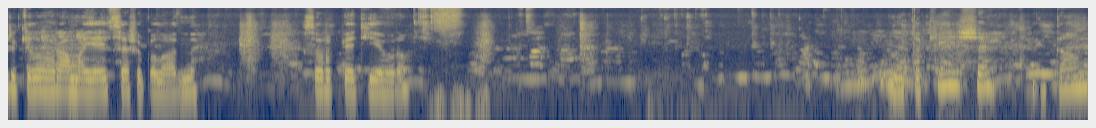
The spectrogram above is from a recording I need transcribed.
3 кілограма яйця шоколадне. 45 євро. Ну такі ще. І там.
